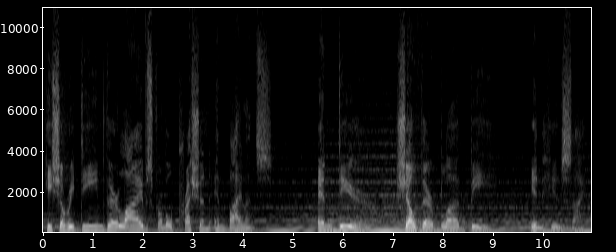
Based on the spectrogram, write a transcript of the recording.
He shall redeem their lives from oppression and violence, and dear shall their blood be in his sight.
